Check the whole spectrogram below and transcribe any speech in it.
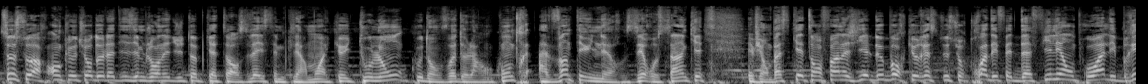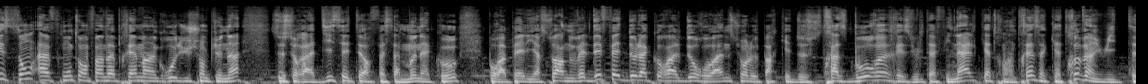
Ce soir, en clôture de la dixième journée du top 14, l'ASM Clermont accueille Toulon. Coup d'envoi de la rencontre à 21h05. Et puis en basket, enfin, la JL de Bourg reste sur trois défaites d'affilée en proie. Les Bressans affrontent en fin d'après-midi un gros du championnat. Ce sera à 17 face à Monaco. Pour rappel, hier soir, nouvelle défaite de la chorale de Roanne sur le parquet de Strasbourg. Résultat final 93 à 88.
